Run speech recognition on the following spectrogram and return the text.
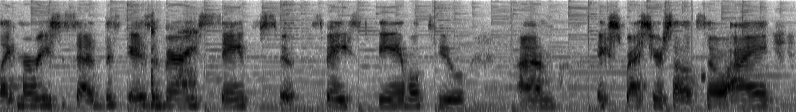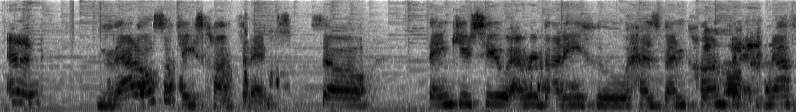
like Marisa said, this is a very safe sp- space to be able to um, express yourself. So I, and that also takes confidence. So thank you to everybody who has been confident enough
